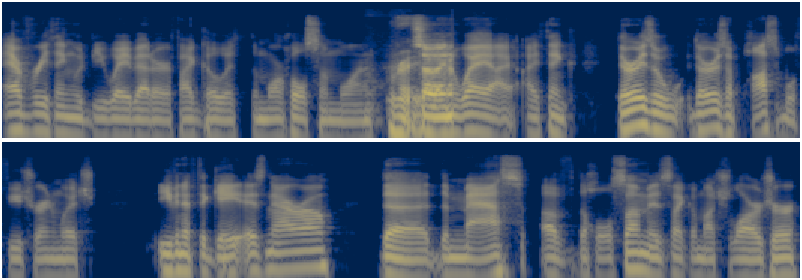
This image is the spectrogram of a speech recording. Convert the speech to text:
everything would be way better if I go with the more wholesome one. Right. So in a way, I, I think there is a there is a possible future in which even if the gate is narrow, the the mass of the wholesome is like a much larger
